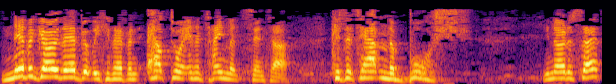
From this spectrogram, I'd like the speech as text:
Never go there, but we can have an outdoor entertainment centre because it's out in the bush. You notice that?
